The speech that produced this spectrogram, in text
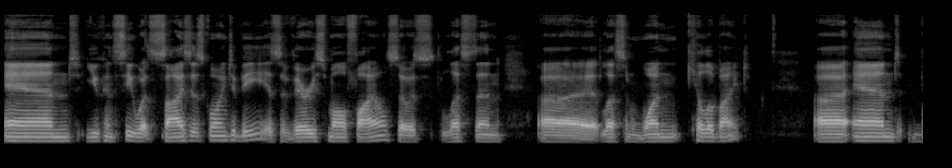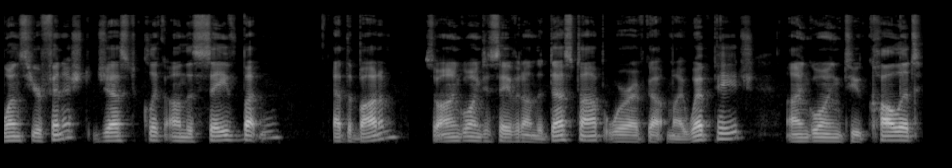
And you can see what size it's going to be. It's a very small file, so it's less than uh, less than one kilobyte. Uh, and once you're finished, just click on the Save button at the bottom. So I'm going to save it on the desktop where I've got my web page. I'm going to call it,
